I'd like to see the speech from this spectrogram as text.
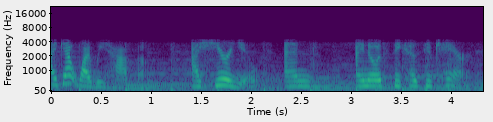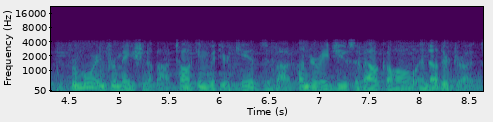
I get why we have them. I hear you, and I know it's because you care. For more information about talking with your kids about underage use of alcohol and other drugs,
